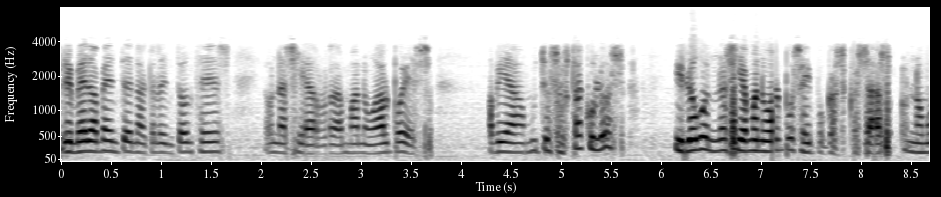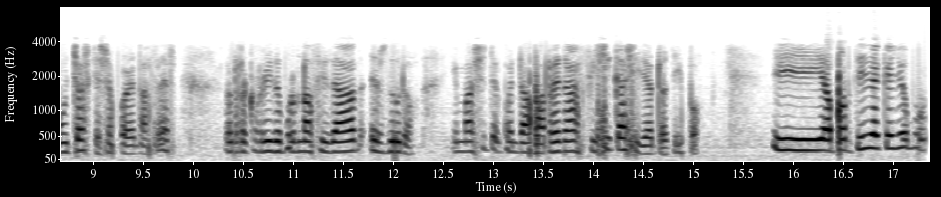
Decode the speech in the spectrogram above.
Primeramente, en aquel entonces, una sierra manual, pues había muchos obstáculos y luego en una silla manual, pues hay pocas cosas, no muchas, que se pueden hacer. El recorrido por una ciudad es duro, y más si te encuentras barreras físicas y de otro tipo. Y a partir de aquello, pues,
